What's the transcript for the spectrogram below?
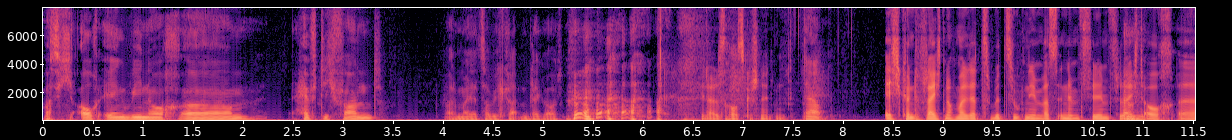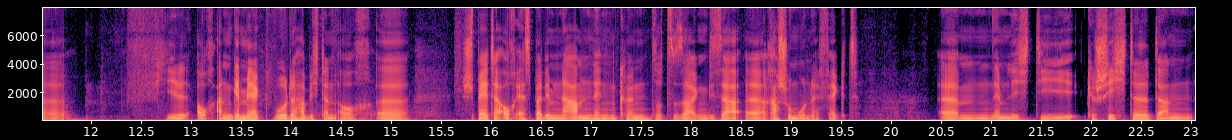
was ich auch irgendwie noch ähm, heftig fand, warte mal, jetzt habe ich gerade einen Blackout. Wird alles rausgeschnitten. ja, Ich könnte vielleicht nochmal dazu Bezug nehmen, was in dem Film vielleicht Mhm. auch äh, viel auch angemerkt wurde, habe ich dann auch äh, später auch erst bei dem Namen nennen können, sozusagen dieser äh, Rashomon-Effekt. ähm, nämlich die Geschichte dann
